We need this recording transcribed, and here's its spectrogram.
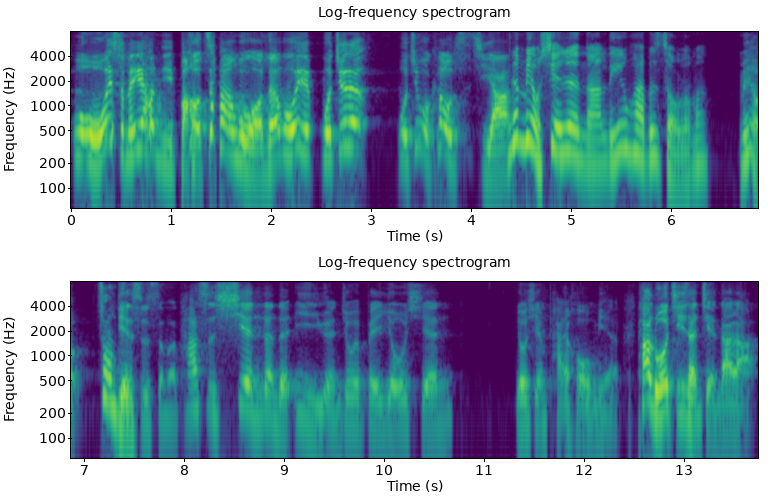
我我为什么要你保障我呢？我也我觉得，我觉得我靠我自己啊，那没有现任啊，林奕华不是走了吗？没有，重点是什么？他是现任的议员，就会被优先优先排后面。他逻辑很简单啦，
